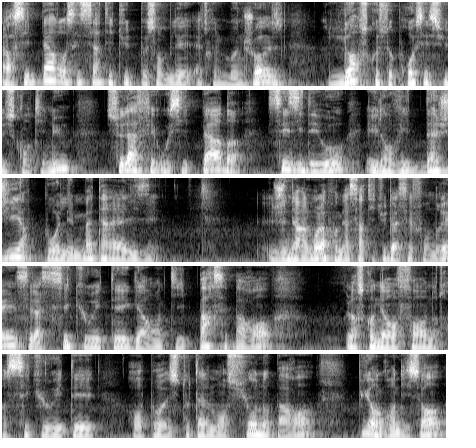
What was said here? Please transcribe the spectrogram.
Alors si perdre ses certitudes peut sembler être une bonne chose, lorsque ce processus continue, cela fait aussi perdre ses idéaux et l'envie d'agir pour les matérialiser. Généralement, la première certitude à s'effondrer, c'est la sécurité garantie par ses parents Lorsqu'on est enfant, notre sécurité repose totalement sur nos parents, puis en grandissant,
